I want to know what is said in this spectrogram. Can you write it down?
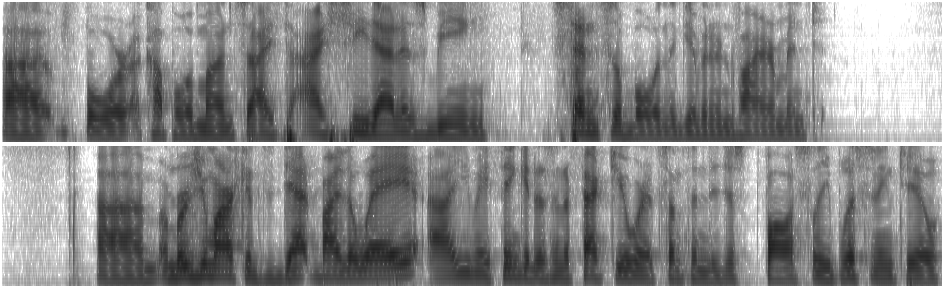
uh, for a couple of months. I, I see that as being sensible in the given environment. Um, emerging markets debt, by the way, uh, you may think it doesn't affect you or it's something to just fall asleep listening to.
